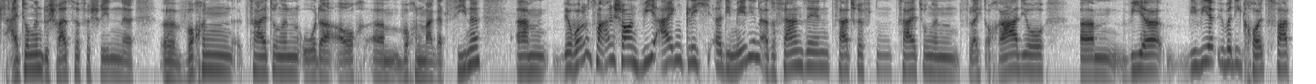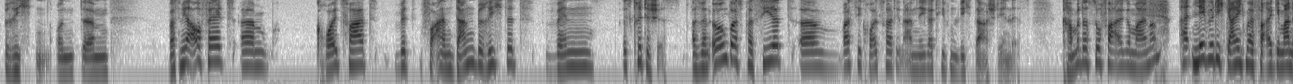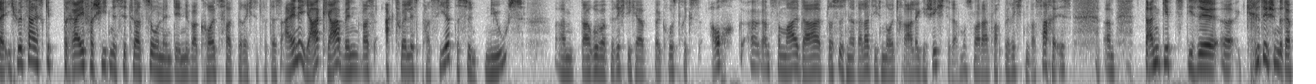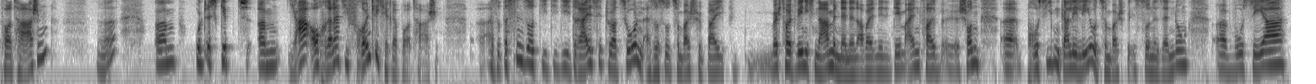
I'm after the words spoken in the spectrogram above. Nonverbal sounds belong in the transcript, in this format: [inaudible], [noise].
Zeitungen, du schreibst für verschiedene äh, Wochenzeitungen oder auch ähm, Wochenmagazine. Ähm, wir wollen uns mal anschauen, wie eigentlich äh, die Medien, also Fernsehen, Zeitschriften, Zeitungen, vielleicht auch Radio, ähm, wir, wie wir über die Kreuzfahrt berichten. Und ähm, was mir auffällt, ähm, Kreuzfahrt wird vor allem dann berichtet, wenn es kritisch ist. Also wenn irgendwas passiert, äh, was die Kreuzfahrt in einem negativen Licht dastehen lässt. Kann man das so verallgemeinern? Äh, nee, würde ich gar nicht mal verallgemeinern. Ich würde sagen, es gibt drei verschiedene Situationen, in denen über Kreuzfahrt berichtet wird. Das eine, ja klar, wenn was Aktuelles passiert, das sind News. Ähm, darüber berichte ich ja bei Großtricks auch äh, ganz normal. Da, das ist eine relativ neutrale Geschichte. Da muss man einfach berichten, was Sache ist. Ähm, dann gibt's diese äh, kritischen Reportagen. Ja? Ähm, und es gibt ähm, ja auch relativ freundliche Reportagen. Also das sind so die, die, die drei Situationen. Also so zum Beispiel bei, ich möchte heute wenig Namen nennen, aber in dem einen Fall äh, schon äh, Pro7 Galileo zum Beispiel ist so eine Sendung, äh, wo sehr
